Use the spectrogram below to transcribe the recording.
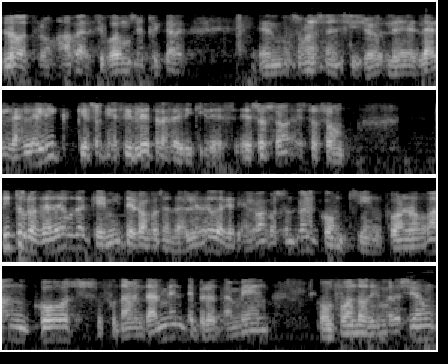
Lo otro, a ver si podemos explicar en más o menos sencillo. La- Las LELIC, que eso quiere decir letras de liquidez, esos son, estos son títulos de deuda que emite el Banco Central. La deuda que tiene el Banco Central con quién? Con los bancos fundamentalmente, pero también con fondos de inversión,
